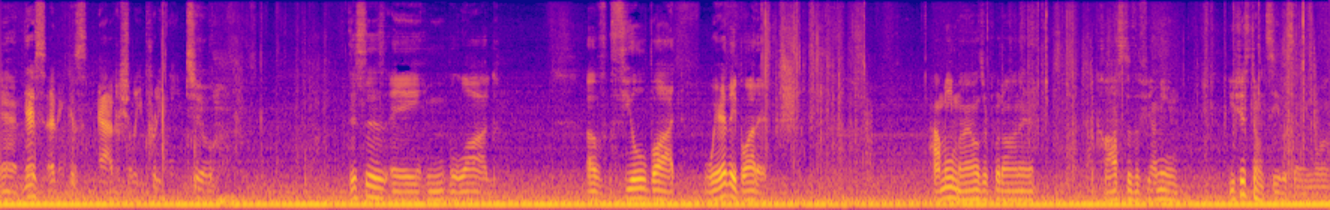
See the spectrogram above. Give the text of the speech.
And this, I think, is actually pretty neat too. This is a log of fuel bought, where they bought it, how many miles are put on it, the cost of the fuel. I mean, you just don't see this anymore.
